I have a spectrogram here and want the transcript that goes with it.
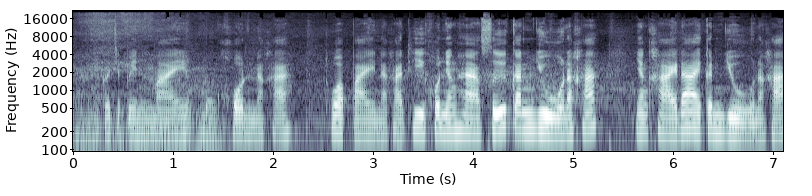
อันนี้ก็จะเป็นไม้มงคลนะคะ ทั่วไปนะคะ ที่คนยังหาซื้อกันอยู่นะคะ ยังขายได้กันอยู่นะคะ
